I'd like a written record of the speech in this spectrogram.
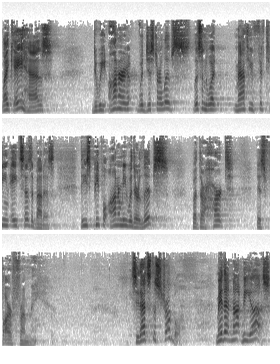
like Ahaz, do we honor with just our lips? Listen to what Matthew 15, 8 says about us. These people honor me with their lips, but their heart is far from me. See, that's the struggle. May that not be us.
